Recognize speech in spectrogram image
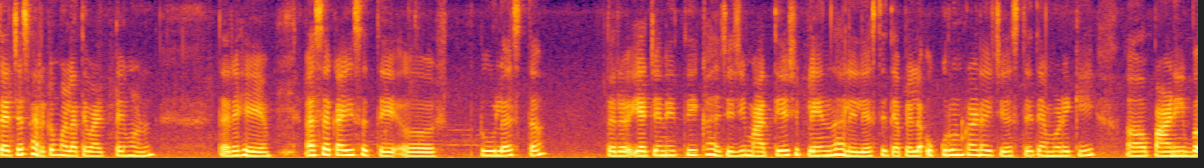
त्याच्यासारखं मला ते वाटतं आहे म्हणून. तर हे असं काहीसं ते टूल असतं. तर याच्याने ती खालची जी माती अशी प्लेन झालेली असते ती आपल्याला उकरून काढायची असते. त्यामुळे की पाणी ब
